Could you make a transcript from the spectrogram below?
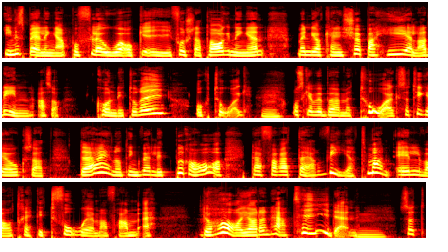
inspelningar på flow och i första tagningen, men jag kan ju köpa hela din, alltså konditori och tåg. Mm. Och ska vi börja med tåg så tycker jag också att det är någonting väldigt bra därför att där vet man 11.32 är man framme. Då har jag den här tiden. Mm. Så att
